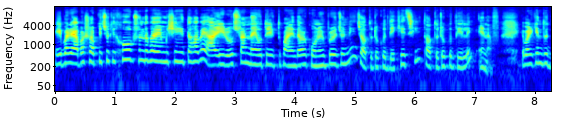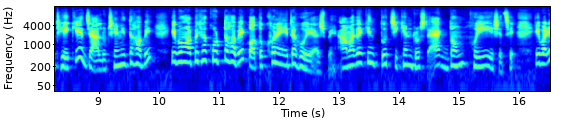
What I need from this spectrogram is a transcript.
এবারে আবার সব কিছুকে খুব সুন্দরভাবে মিশিয়ে নিতে হবে, আর এই রোস্ট রান্নায় অতিরিক্ত পানি দেওয়ার কোনোই প্রয়োজন নেই, যতটুকু দেখেছি ততটুকু দিলে এনাফ এবার কিন্তু ঢেকে জাল উঠিয়ে নিতে হবে এবং অপেক্ষা করতে হবে কতক্ষণে এটা হয়ে আসবে। আমাদের কিন্তু চিকেন রোস্ট একদম হয়েই এসেছে। এবারে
